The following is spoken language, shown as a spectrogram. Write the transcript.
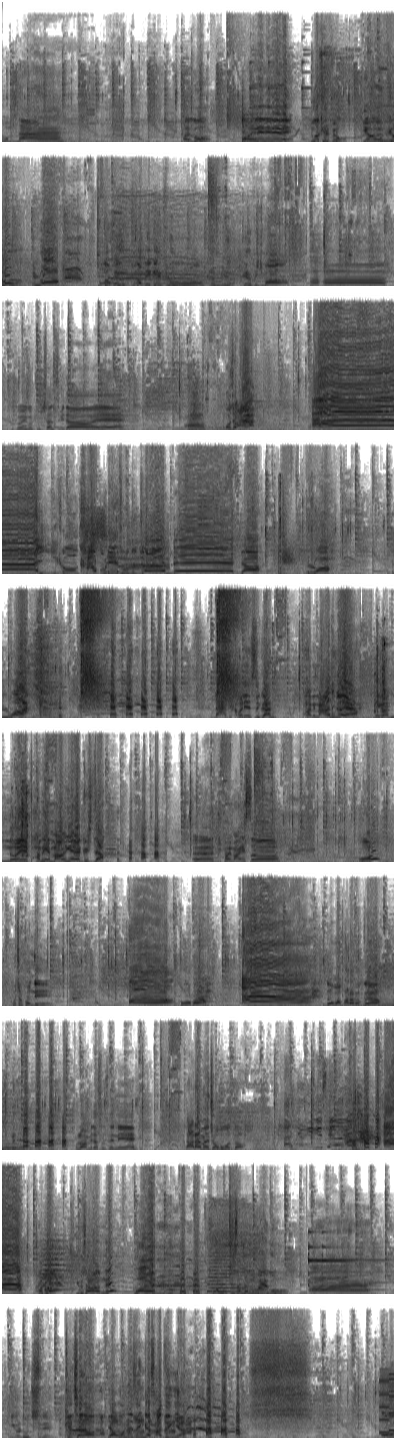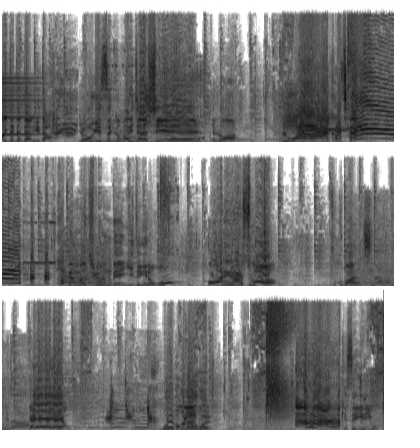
누구 없나? 아이고. 어 왜왜왜왜? 누가 괴롭혀? 야 괴롭혀? 일로 와. 누가 왜 누가 왜 괴롭혀? 괴롭히지 괴롭히지 마. 아하. 이거 이거 좋지 않습니다. 예? 어저 아! 아! 이거 가브리엘 쏘는 줄 알았는데. 야 일로 와. 일로 와. 나한테 걸린 순간 밤이 망하는 거야. 내가 너의 밤이 망하게 할 것이다. 어네 밤이 망했어 어? 어쩔 건데 아 먹어봐 아 너만 바라볼 거야 곤란합니다 선생님 나라면 저거 먹었다 안녕히 계세요. 아! 어 뭐야? 이거 살아났네? 와뭐 어떻게 살아남은 거야 이거? 아 이걸 놓치네 괜찮아 야 어느샌가 4등이야 어 있다 있다 있다 여기 있었구만 이 자식 일로 와 일로 와 그렇지 한 명만 죽였는데 2등이라고? 아니 이럴 수가 좋구만 지나갑니다. 야야야야야. 뭘 먹으려고 뭘? 아! 개쓰레기네 이거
